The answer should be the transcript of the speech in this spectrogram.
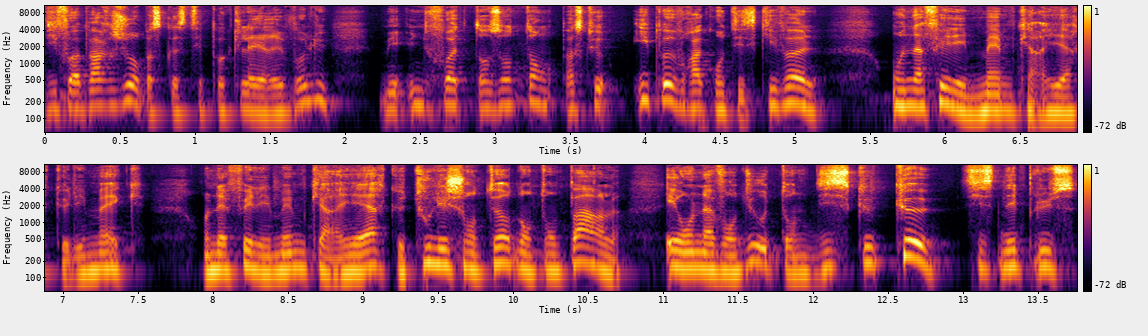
dix fois par jour, parce que cette époque-là est révolue, mais une fois de temps en temps, parce qu'ils peuvent raconter ce qu'ils veulent. On a fait les mêmes carrières que les mecs. On a fait les mêmes carrières que tous les chanteurs dont on parle. Et on a vendu autant de disques qu'eux, si ce n'est plus.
